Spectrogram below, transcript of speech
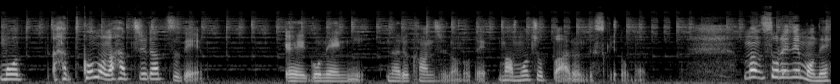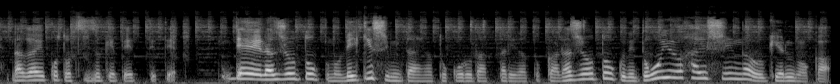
もう、今度の8月で、えー、5年になる感じなので、まあもうちょっとあるんですけども。まあそれでもね、長いこと続けてってて、で、ラジオトークの歴史みたいなところだったりだとか、ラジオトークでどういう配信が受けるのか、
